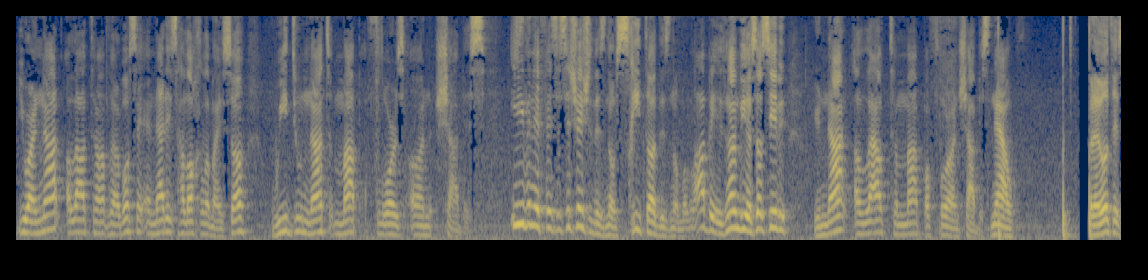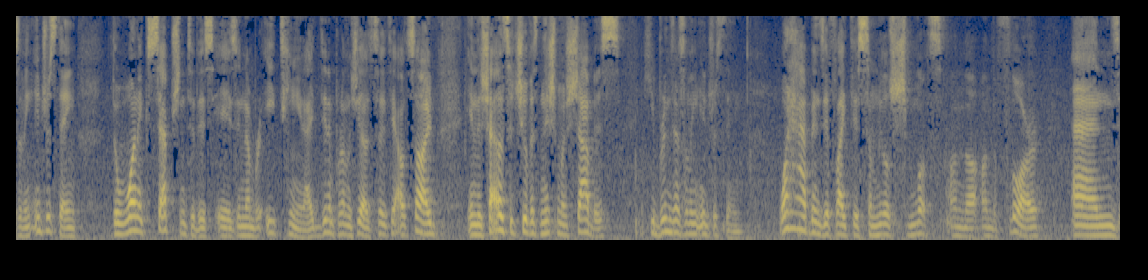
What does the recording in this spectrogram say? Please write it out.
you are not allowed to mop the and that is halacha lemaisa. We do not mop floors on Shabbos even if it's a situation, there's no schita, there's no malabe, there's none of the associated, you're not allowed to mop a floor on Shabbos. Now, but I will tell you something interesting. The one exception to this is in number 18. I didn't put on the sheet, I'll outside. In the Shilas Tshuvas Nishmas Shabbos, he brings us something interesting. What happens if, like, there's some real schmutz on the, on the floor and,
